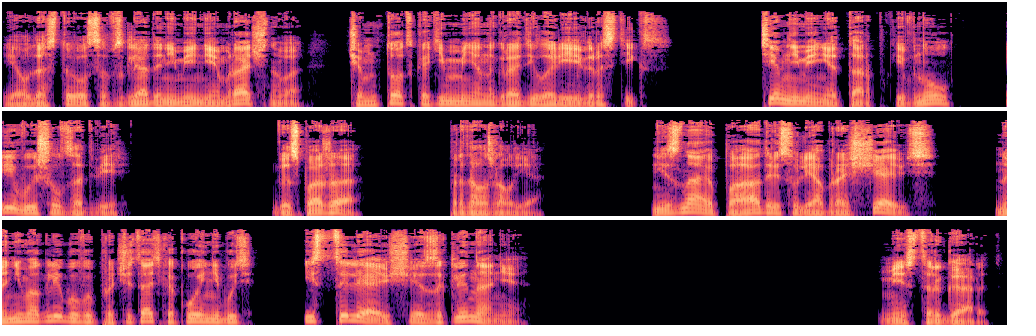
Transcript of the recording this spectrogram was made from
Я удостоился взгляда не менее мрачного, чем тот, каким меня наградила Рейвер Стикс. Тем не менее Тарп кивнул и вышел за дверь. «Госпожа», — продолжал я, — «не знаю, по адресу ли обращаюсь, но не могли бы вы прочитать какое-нибудь исцеляющее заклинание?» «Мистер Гаррет,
